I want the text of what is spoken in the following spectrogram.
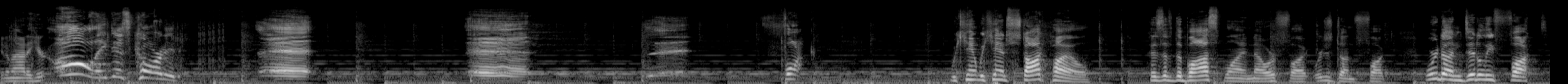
Get them out of here. Oh, they discarded! Uh, uh, uh, fuck. We can't we can't stockpile because of the boss blind. Now we're fucked. We're just done fucked. We're done diddly fucked.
